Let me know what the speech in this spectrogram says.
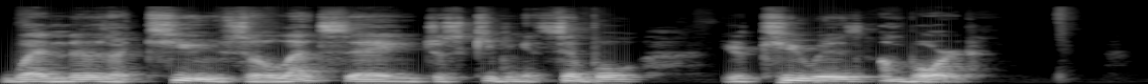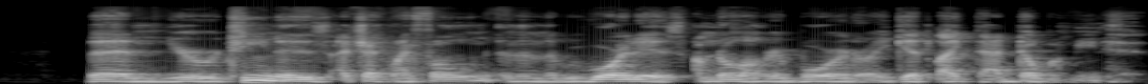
when there's a cue, so let's say just keeping it simple, your cue is I'm bored then your routine is I check my phone, and then the reward is I'm no longer bored or I get like that dopamine hit.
